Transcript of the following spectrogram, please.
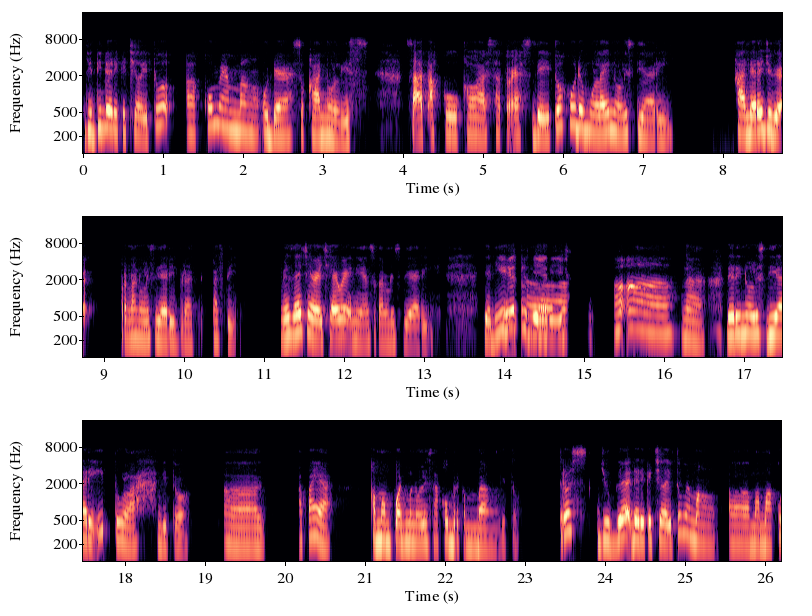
jadi dari kecil itu aku memang udah suka nulis. Saat aku kelas 1 SD itu aku udah mulai nulis diary. Kandara juga pernah nulis diary berarti pasti. Biasanya cewek-cewek nih yang suka nulis diary. Jadi Iya, diary. Uh, nah dari nulis diary itulah gitu. Uh, apa ya kemampuan menulis aku berkembang gitu. Terus juga dari kecil itu memang uh, mamaku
